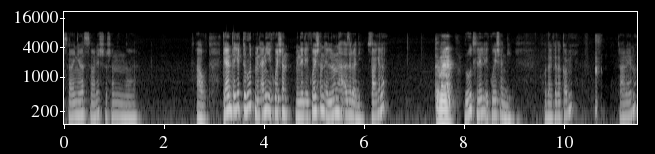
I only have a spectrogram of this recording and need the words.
ثواني بس معلش عشان آه، اهو كده انت جبت root من انهي equation من ال equation اللي لونها أزرق دي صح كده؟ تمام. root لل equation دي. خدها كده copy تعالى هنا.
